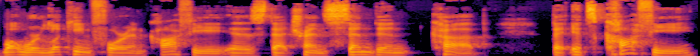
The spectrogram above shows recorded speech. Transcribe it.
what we're looking for in coffee is that transcendent cup that it's coffee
